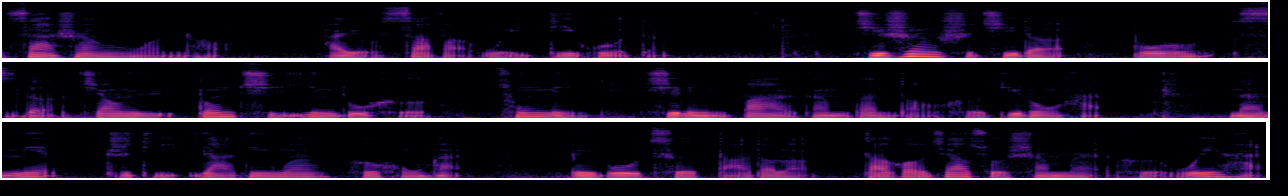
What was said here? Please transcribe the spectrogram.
萨珊王朝，还有萨法维帝国等。极盛时期的波斯的疆域，东起印度河葱岭，西临巴尔干半岛和地中海，南面直抵亚丁湾和红海，北部则达到了大高加索山脉和威海。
